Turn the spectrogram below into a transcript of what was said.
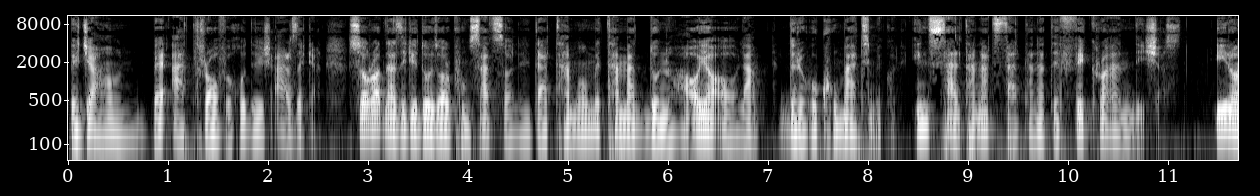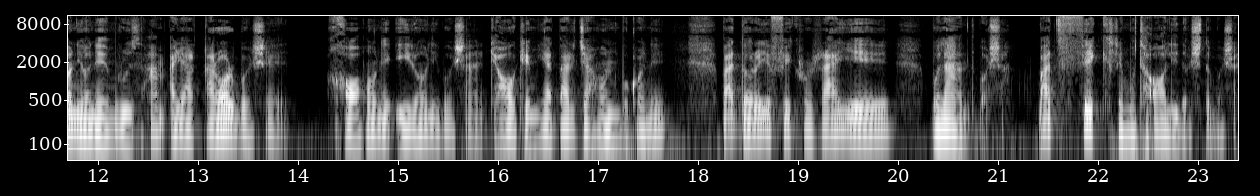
به جهان به اطراف خودش عرضه کرد. سقراط نزدیک 2500 ساله در تمام تمدنهای عالم داره حکومت می‌کنه. این سلطنت سلطنت فکر و اندیش است. ایرانیان امروز هم اگر قرار باشه خواهان ایرانی باشند که حاکمیت بر جهان بکنه بعد دارای فکر و رأی بلند باشن. بعد فکر متعالی داشته باشن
